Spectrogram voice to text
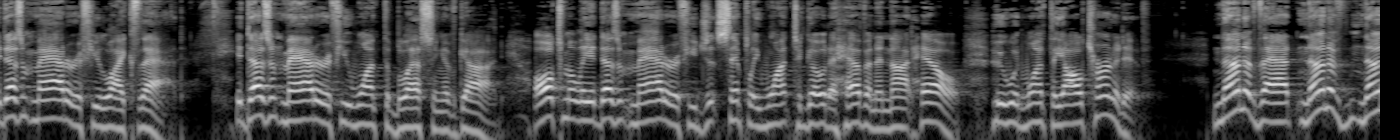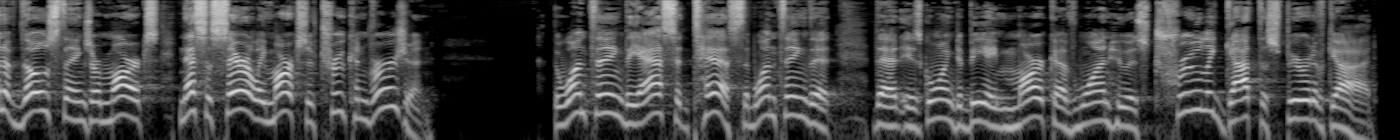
It doesn't matter if you like that. It doesn't matter if you want the blessing of God. Ultimately, it doesn't matter if you just simply want to go to heaven and not hell. Who would want the alternative? None of that, none of, none of those things are marks, necessarily marks of true conversion. The one thing, the acid test, the one thing that, that is going to be a mark of one who has truly got the Spirit of God,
